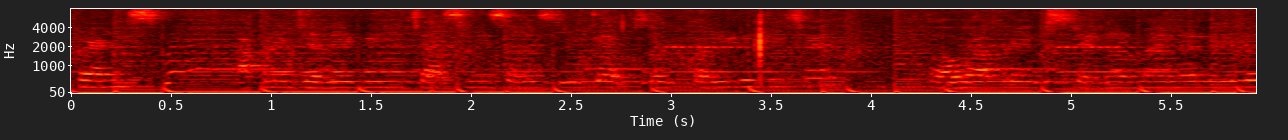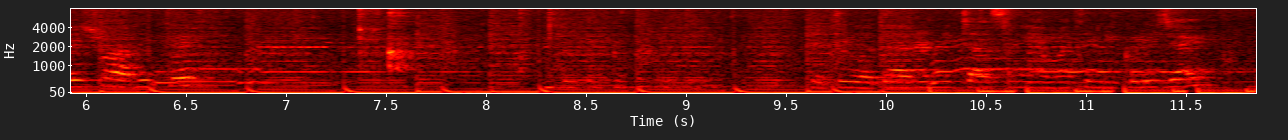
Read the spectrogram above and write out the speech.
ફ્રેન્ડ્સ આપણે જલેબી, ચાસણી સરસ રીતે એબ્સોર્બ કરી લીધી છે. તો હવે આપણે એક સ્ટેનરમાં એને લઈ લઈશું આ રીતે. જેથી વધારાની ચાસણી આમાંથી નીકળી જાય.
